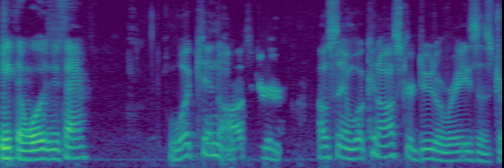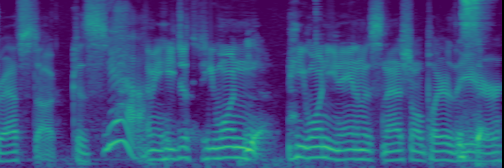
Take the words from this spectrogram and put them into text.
Ethan, what was you saying? What can Oscar? I was saying, what can Oscar do to raise his draft stock? Because Yeah. I mean, he just he won Yeah. he won unanimous National Player of the Year.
